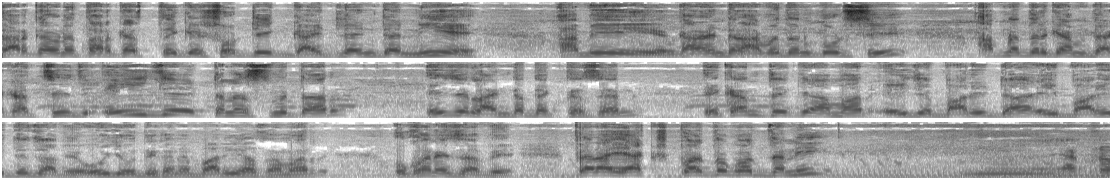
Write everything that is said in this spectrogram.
যার কারণে তার কাছ থেকে সঠিক গাইডলাইনটা নিয়ে আমি কারেন্টের আবেদন করছি। আপনাদেরকে আমি দেখাচ্ছি যে এই যে ট্রান্সমিটার এই যে লাইনটা দেখতেছেন এখান থেকে আমার এই যে বাড়িটা এই বাড়িতে যাবে ওই যে ওদিকে বাড়ি আছে আমার ওখানে যাবে। প্রায় এক কত কত জানি? একশো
